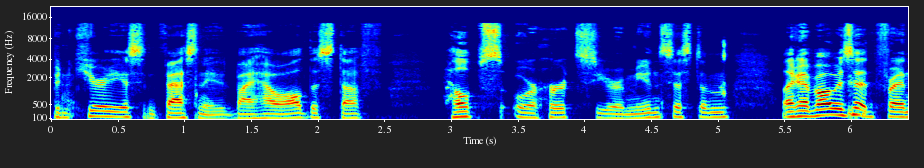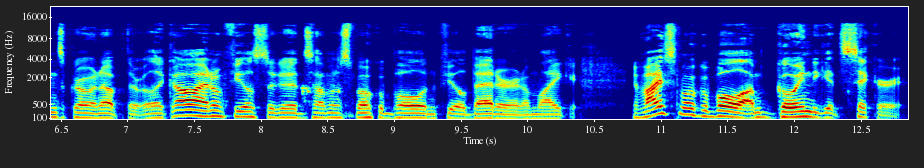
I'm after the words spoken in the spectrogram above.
been curious and fascinated by how all this stuff helps or hurts your immune system. Like I've always had friends growing up that were like, "Oh, I don't feel so good, so I'm going to smoke a bowl and feel better." And I'm like, if I smoke a bowl, I'm going to get sicker.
